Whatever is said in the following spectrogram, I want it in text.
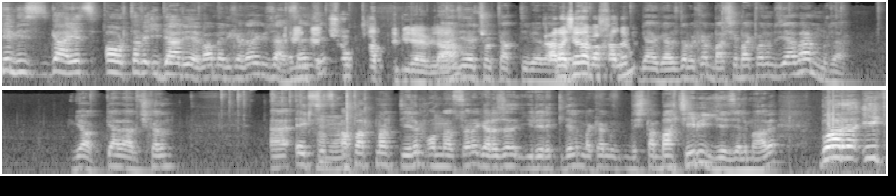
temiz gayet orta ve ideal bir ev Amerika'da güzel. Bence Sence? çok tatlı bir ev la. Bence de çok tatlı bir ev. Garaja da bakalım. Gel garajda bakalım. Başka bakmadığımız yer var mı burada? Yok. Gel abi çıkalım. Ee, exit Tamam. apartman diyelim. Ondan sonra garaja yürüyerek gidelim. Bakalım dıştan bahçeyi bir gezelim abi. Bu arada ilk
